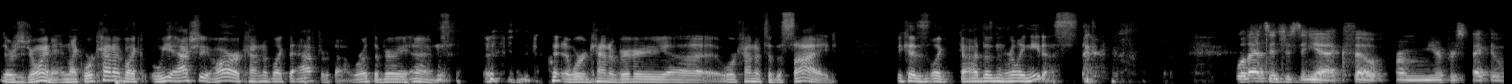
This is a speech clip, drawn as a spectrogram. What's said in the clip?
there's joy in it. And like we're kind of like we actually are kind of like the afterthought. We're at the very end. we're kind of very uh we're kind of to the side because like God doesn't really need us. Well, that's interesting. Yeah. So from your perspective,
